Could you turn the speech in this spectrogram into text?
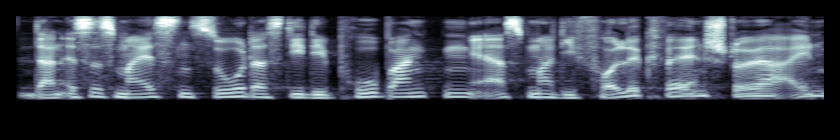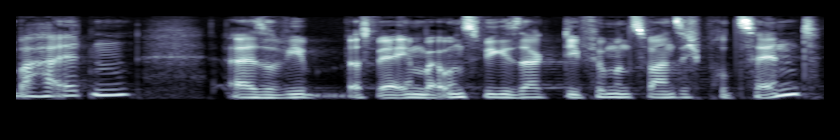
Dann ist es meistens so, dass die Depotbanken erstmal die volle Quellensteuer einbehalten, Also wie, das wäre eben bei uns, wie gesagt, die 25 Prozent.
